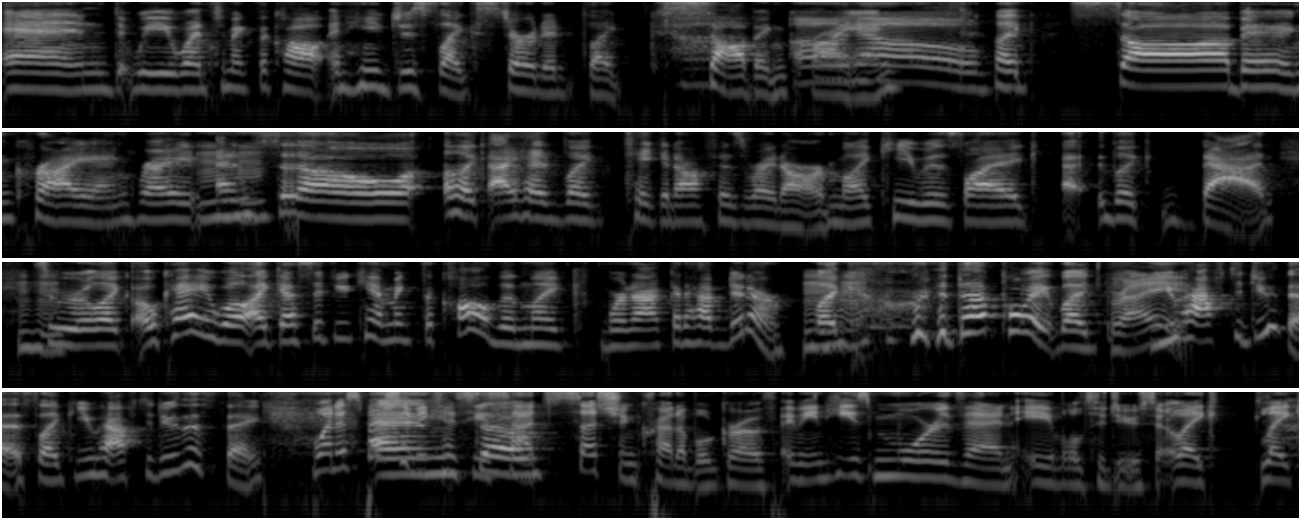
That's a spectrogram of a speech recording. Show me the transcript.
And we went to make the call and he just like started like sobbing crying no. like sobbing crying right Mm-hmm. and so like i had like taken off his right arm like he was like uh, like bad Mm-hmm. so we were like okay well i guess if you can't make the call then like we're not gonna have dinner like Mm-hmm. at that point like Right. you have to do this like you have to do this thing Well, especially And because he's had such incredible growth. I mean, he's more than able to do so. Like, like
